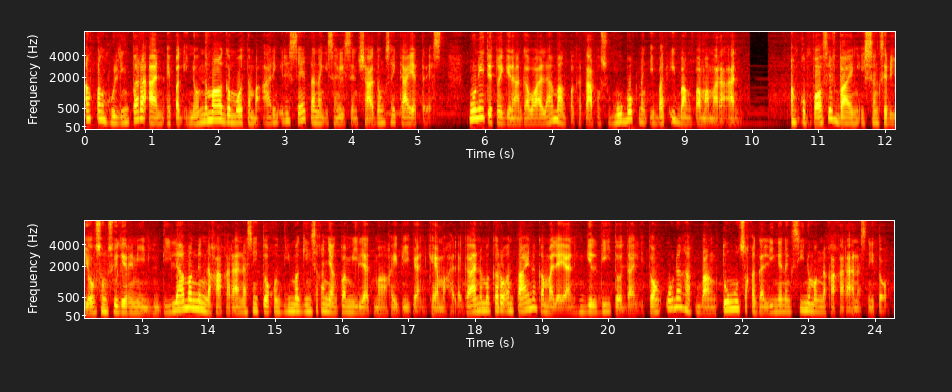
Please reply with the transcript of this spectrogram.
Ang panghuling paraan ay pag-inom ng mga gamot na maaring ireseta ng isang lisensyadong psychiatrist. Ngunit ito ay ginagawa lamang pagkatapos sumubok ng iba't ibang pamamaraan. Ang compulsive buying ay isang seryosong suliranin hindi lamang ng nakakaranas nito kundi maging sa kanyang pamilya at mga kaibigan. Kaya mahalaga na magkaroon tayo ng kamalayan hinggil dito dahil ito ang unang hakbang tungo sa kagalingan ng sino mang nakakaranas nito.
